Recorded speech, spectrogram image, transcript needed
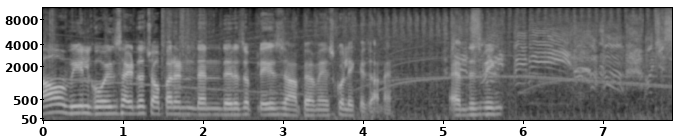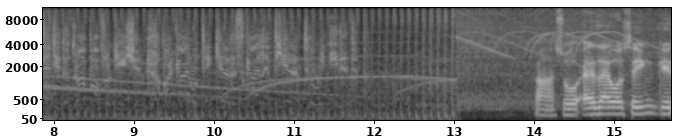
Now we'll go inside the chopper and then there is a place जहाँ पे हमें इसको लेके जाना है। And this it. हाँ so as I was saying कि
